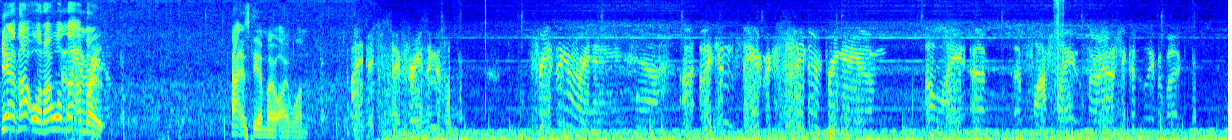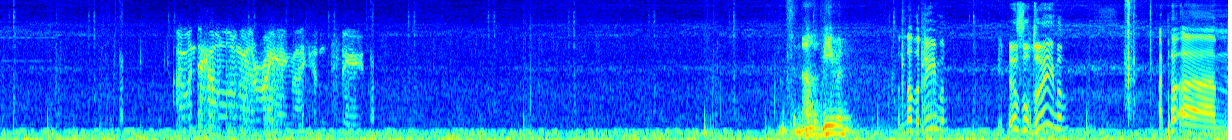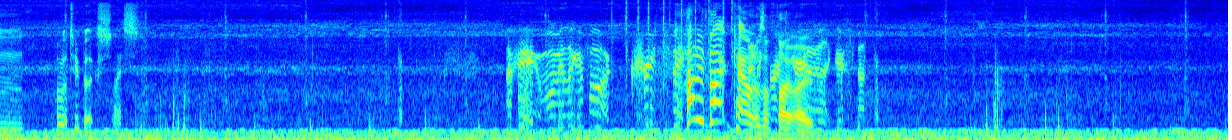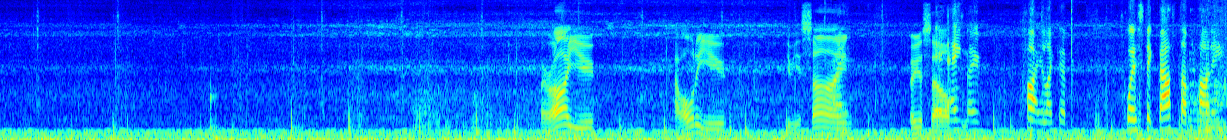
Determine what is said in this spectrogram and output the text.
Yeah, that one. I want that emote. That is the emote I want. I, Did you say freezing as well? freezing and writing. Yeah, I, I couldn't see it because I didn't bring a um a light a, a flashlight, so I actually couldn't see the book. I wonder how long we were writing that I couldn't see. It's another demon. Another demon. It's a demon. I put um. I've got two books. Nice. Okay, what are we looking for? A crucifix. How did that count as a photo? Where are you? How old are you? Give me a sign. Show yourself. It ain't no party like a glow stick bathtub party.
